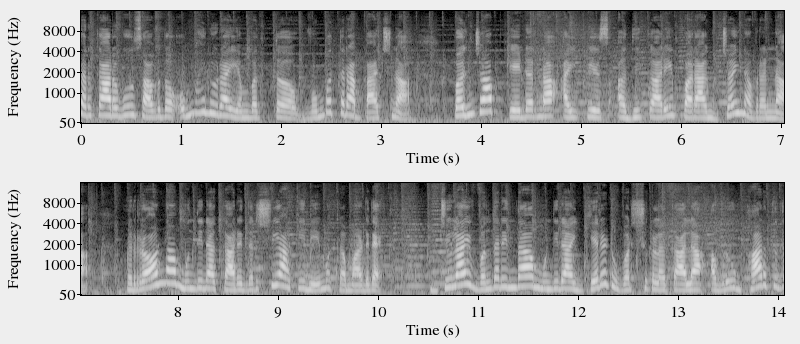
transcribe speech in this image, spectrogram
ಸರ್ಕಾರವು ಸಾವಿರದ ಒಂಬೈನೂರ ಎಂಬತ್ತ ಒಂಬತ್ತರ ಬ್ಯಾಚ್ನ ಪಂಜಾಬ್ ಕೇಡರ್ನ ಐಪಿಎಸ್ ಅಧಿಕಾರಿ ಪರಾಗ್ ಜೈನ್ ಅವರನ್ನ ರಾನ ಮುಂದಿನ ಕಾರ್ಯದರ್ಶಿಯಾಗಿ ನೇಮಕ ಮಾಡಿದೆ. ಜುಲೈ ಒಂದರಿಂದ ಮುಂದಿನ ಎರಡು ವರ್ಷಗಳ ಕಾಲ ಅವರು ಭಾರತದ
